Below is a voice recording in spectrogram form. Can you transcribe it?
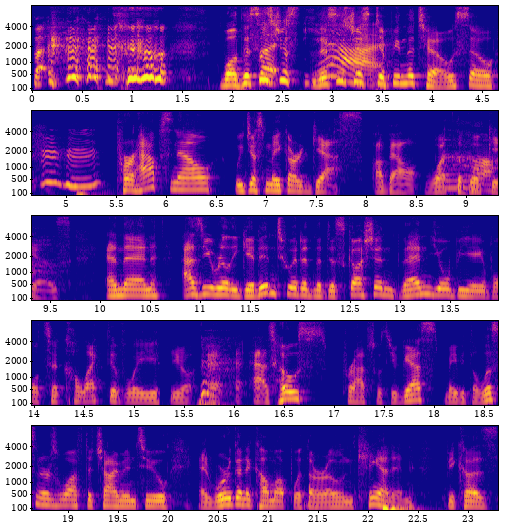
But Well, this is But, just this is just dipping the toe. So Mm-hmm. Perhaps now we just make our guess about what the book Ah. is. And then as you really get into it in the discussion, then you'll be able to collectively, you know, a- a- as hosts, perhaps with your guests, maybe the listeners will have to chime in too, and we're going to come up with our own canon because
